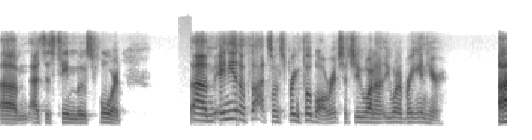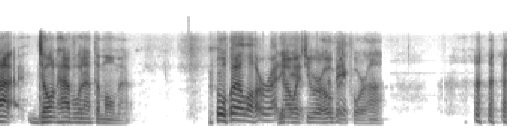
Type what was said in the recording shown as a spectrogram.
um, as this team moves forward. Um, any other thoughts on spring football, Rich, that you wanna you wanna bring in here? I don't have one at the moment. well, all right. Not man. what you were hoping for, huh?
